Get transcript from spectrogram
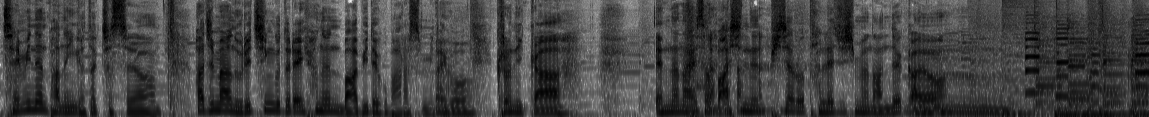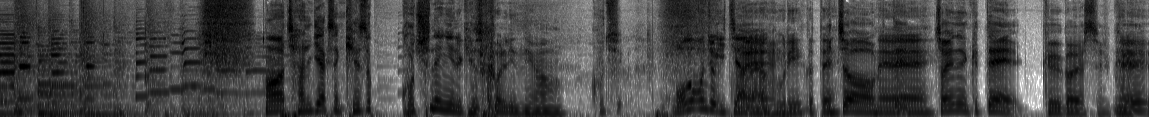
재미있는 반응이 가득 찼어요. 하지만 우리 친구들의 혀는 마비되고 말았습니다. 아이고. 그러니까 엔나나에서 맛있는 피자로 달래주시면 안 될까요? 음. 어 잔디 학생 계속 고추냉이를 계속 걸리네요. 고추 먹어본 적 있지 네. 않아요? 우리 그때. 있죠. 네. 그때 저희는 그때 그거였어요. 그 네.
